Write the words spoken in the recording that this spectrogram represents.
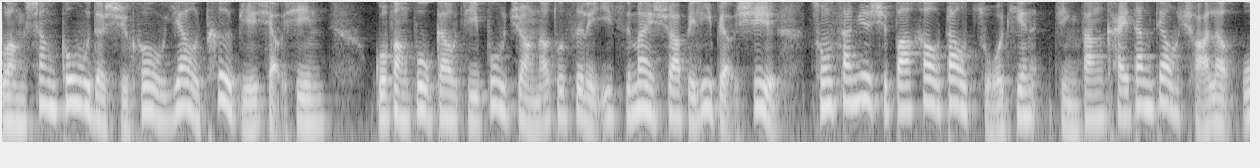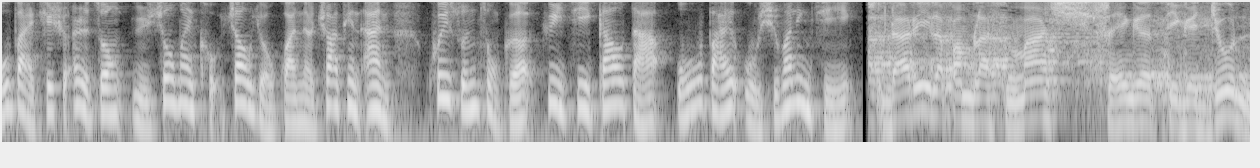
网上购物的时候要特别小心。国防部高级部长纳杜兹里伊斯麦沙比利表示，从三月十八号到昨天，警方开档调查了五百七十二宗与售卖口罩有关的诈骗案，亏损总额预计高达五百五十万令吉。Dari 18 Mac sehingga 3 Jun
